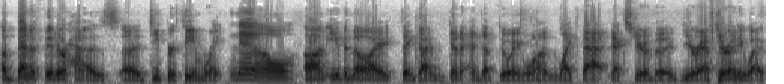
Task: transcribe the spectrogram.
a benefit or has a deeper theme right now um, even though I think I'm going to end up doing one like that next year the year after anyway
